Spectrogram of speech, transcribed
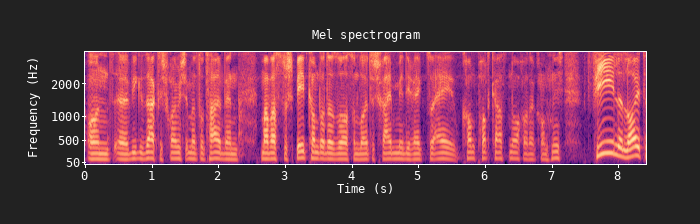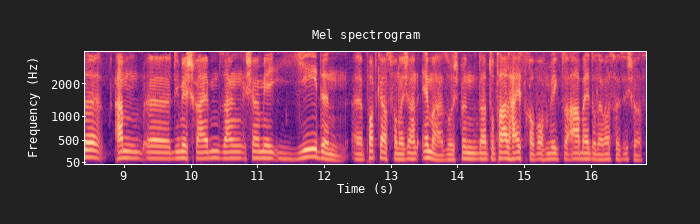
und äh, wie gesagt, ich freue mich immer total, wenn mal was zu spät kommt oder sowas und Leute schreiben mir direkt so, ey, kommt Podcast noch oder kommt nicht. Viele Leute haben, äh, die mir schreiben, sagen, ich höre mir jeden äh, Podcast von euch an, immer. So, ich bin da total heiß drauf auf dem Weg zur Arbeit oder was weiß ich was.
